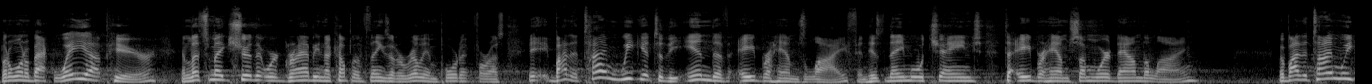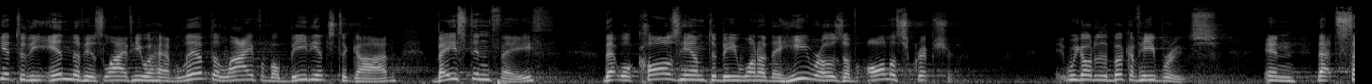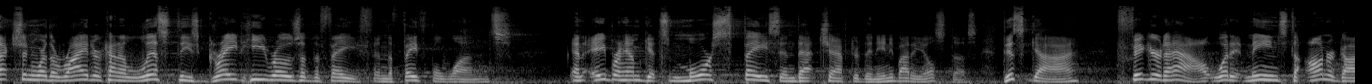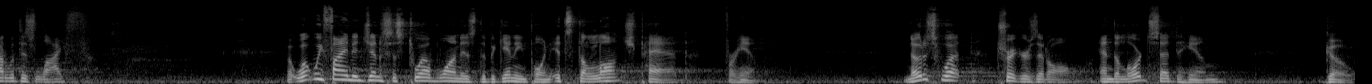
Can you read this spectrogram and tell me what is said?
But I want to back way up here, and let's make sure that we're grabbing a couple of things that are really important for us. By the time we get to the end of Abraham's life, and his name will change to Abraham somewhere down the line, but by the time we get to the end of his life, he will have lived a life of obedience to God based in faith that will cause him to be one of the heroes of all of Scripture. We go to the book of Hebrews in that section where the writer kind of lists these great heroes of the faith and the faithful ones. And Abraham gets more space in that chapter than anybody else does. This guy figured out what it means to honor God with his life. But what we find in Genesis 12:1 is the beginning point. It's the launch pad for him. Notice what triggers it all. And the Lord said to him, "Go."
